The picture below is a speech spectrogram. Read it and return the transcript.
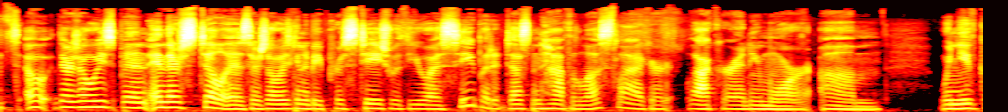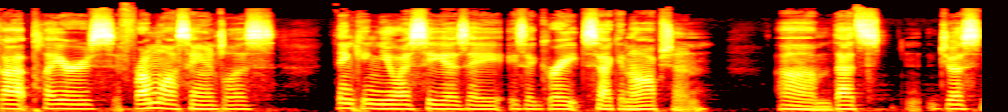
it's oh, there's always been, and there still is. There's always going to be prestige with USC, but it doesn't have the lust lacquer, lacquer anymore. Um, when you've got players from Los Angeles thinking USC is a is a great second option. Um, that's just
